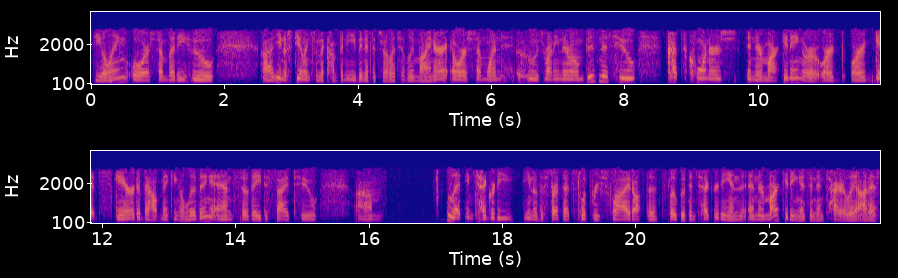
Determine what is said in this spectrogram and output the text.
stealing or somebody who uh, you know, stealing from the company, even if it's relatively minor, or someone who's running their own business who cuts corners in their marketing or or or gets scared about making a living, and so they decide to um, let integrity, you know, to start that slippery slide off the slope of integrity, and and their marketing isn't entirely honest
